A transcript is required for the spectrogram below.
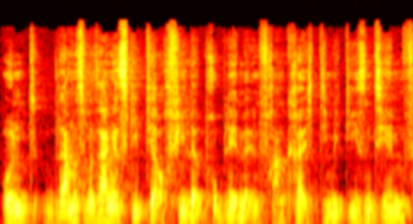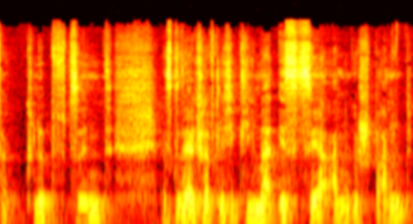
Und da muss man sagen, es gibt ja auch viele Probleme in Frankreich, die mit diesen Themen verknüpft sind. Das gesellschaftliche Klima ist sehr angespannt.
